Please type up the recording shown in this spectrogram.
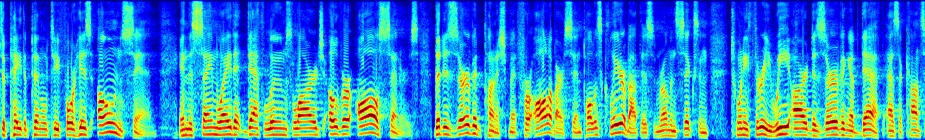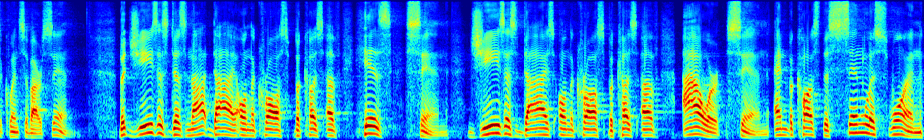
to pay the penalty for his own sin, in the same way that death looms large over all sinners, the deserved punishment for all of our sin. Paul is clear about this in Romans 6 and 23. We are deserving of death as a consequence of our sin. But Jesus does not die on the cross because of his sin. Jesus dies on the cross because of our sin. And because the sinless one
